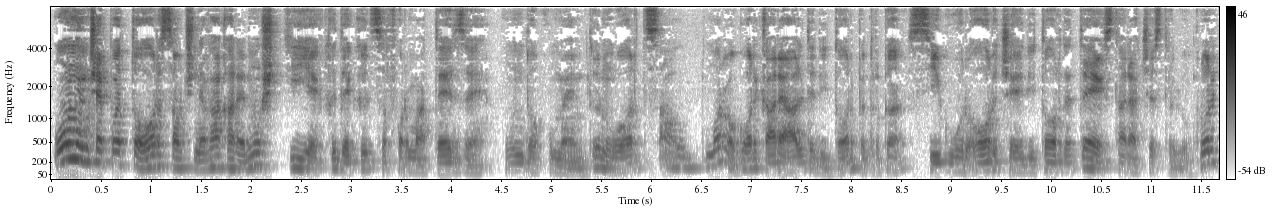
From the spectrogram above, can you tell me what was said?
Un începător sau cineva care nu știe cât de cât să formateze un document în Word sau, mă rog, oricare alt editor, pentru că, sigur, orice editor de text are aceste lucruri,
